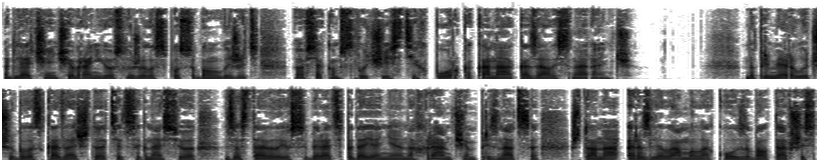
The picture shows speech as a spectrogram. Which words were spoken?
Для Ченча вранье служило способом выжить, во всяком случае, с тех пор, как она оказалась на ранчо. Например, лучше было сказать, что отец Игнасио заставил ее собирать подаяние на храм, чем признаться, что она разлила молоко, заболтавшись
